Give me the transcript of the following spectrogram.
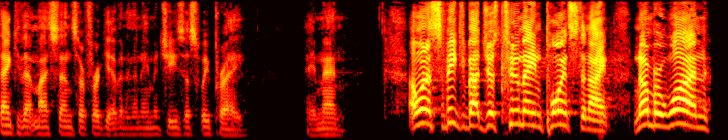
Thank you that my sins are forgiven. In the name of Jesus, we pray. Amen. I want to speak about just two main points tonight. Number one,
